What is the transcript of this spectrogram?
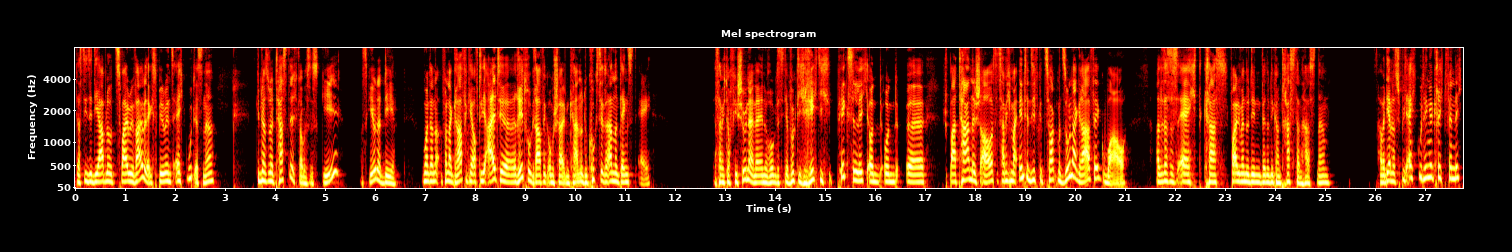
dass diese Diablo 2 Revival Experience echt gut ist, ne? Es gibt da so eine Taste, ich glaube, es ist G, was G oder D, wo man dann von der Grafik her auf die alte Retro-Grafik umschalten kann und du guckst dir das an und denkst, ey, das habe ich doch viel schöner in Erinnerung. Das sieht ja wirklich richtig pixelig und, und äh, spartanisch aus. Das habe ich mal intensiv gezockt mit so einer Grafik. Wow. Also das ist echt krass. Vor allem, wenn du den, wenn du den Kontrast dann hast, ne? Aber die haben das Spiel echt gut hingekriegt, finde ich.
